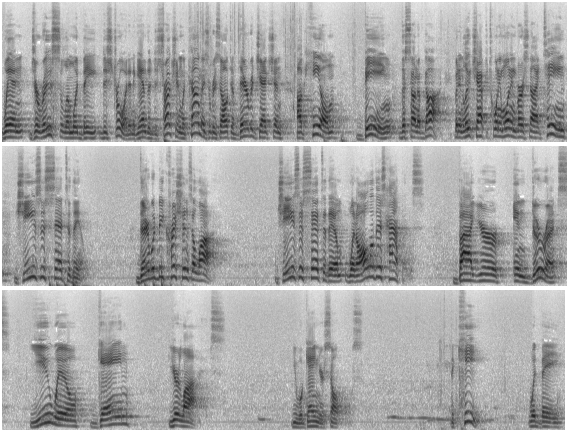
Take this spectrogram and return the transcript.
when Jerusalem would be destroyed. And again, the destruction would come as a result of their rejection of him being the Son of God. But in Luke chapter 21 and verse 19, Jesus said to them, There would be Christians alive. Jesus said to them, When all of this happens, by your endurance, you will gain your lives. You will gain your souls. The key would be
